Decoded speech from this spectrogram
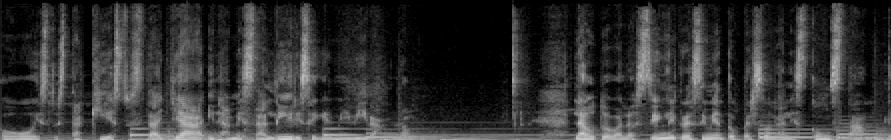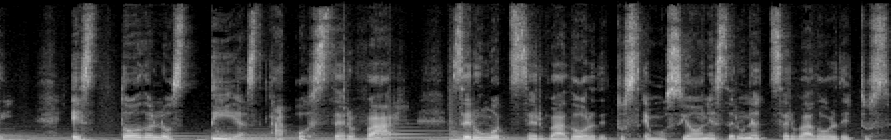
oh, esto está aquí, esto está allá, y déjame salir y seguir mi vida. No. La autoevaluación y el crecimiento personal es constante. Es todos los días a observar, ser un observador de tus emociones, ser un observador de, tus,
